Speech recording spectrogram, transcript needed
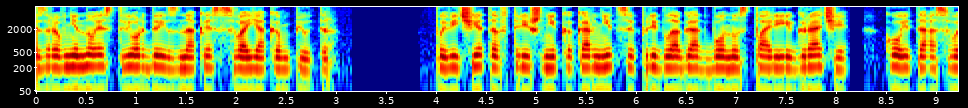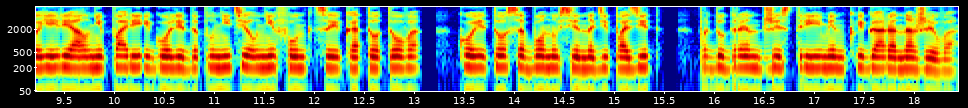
изравнено с твердый знак с своя компьютер. Повечета в тришника карницы предлагат бонус паре играчи, кое-то о своей реальной паре и голе дополнительные функции кототова, кое-то со бонусе на депозит, продудренджи стриминг и гара наживо.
